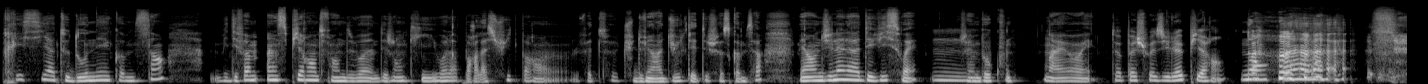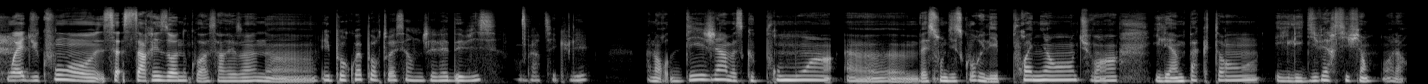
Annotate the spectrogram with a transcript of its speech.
précis à te donner comme ça, mais des femmes inspirantes, enfin des, voilà, des gens qui, voilà, par la suite, par euh, le fait que tu deviens adulte et des choses comme ça. Mais Angela Davis, ouais, j'aime beaucoup. Ouais, ouais. T'as pas choisi le pire. Hein. Non. ouais, du coup, ça, ça résonne, quoi. Ça résonne. euh. Et pourquoi pour toi c'est Angela Davis en particulier? Alors déjà, parce que pour moi, euh, ben, son discours, il est poignant, tu vois, il est impactant et il est diversifiant. Voilà,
